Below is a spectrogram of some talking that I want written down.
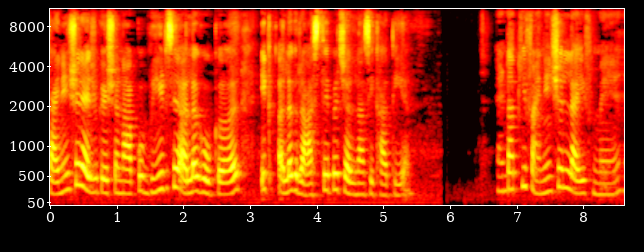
फाइनेंशियल एजुकेशन आपको भीड़ से अलग होकर एक अलग रास्ते पर चलना सिखाती है। एंड आपकी फाइनेंशियल लाइफ में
